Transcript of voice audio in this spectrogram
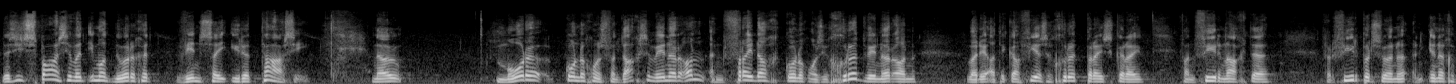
Dis die spasie wat iemand nodig het weens sy irritasie. Nou môre kondig ons vandag se wenner aan en Vrydag kondig ons die groot wenner aan wat die ATKV se groot prys kry van 4 nagte vir vier persone in enige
